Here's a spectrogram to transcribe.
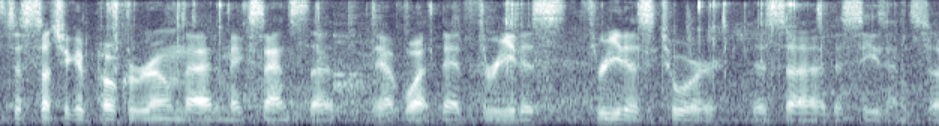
it's just such a good poker room that it makes sense that they have what they had three this three this tour this uh, this season. So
